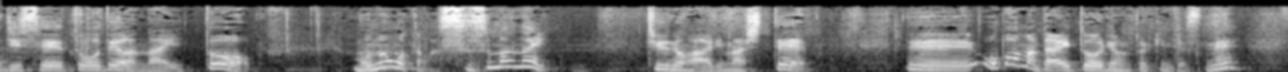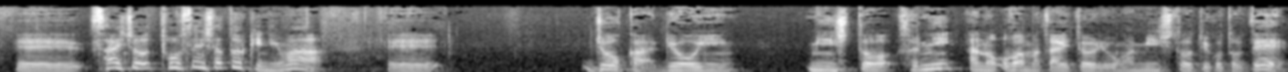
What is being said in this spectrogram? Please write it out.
じ政党ではないと、物事が進まないっていうのがありまして、えー、オバマ大統領の時にですね、えー、最初当選した時には、えー、上下両院、民主党、それにあのオバマ大統領が民主党ということで、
